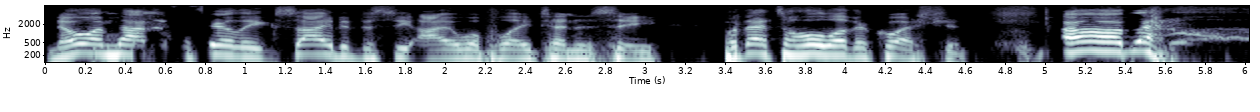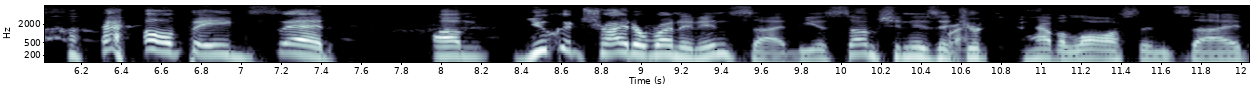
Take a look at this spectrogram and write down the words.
No, I'm not necessarily excited to see Iowa play Tennessee, but that's a whole other question. Um, that all being said, um, you could try to run it inside. The assumption is that right. you're going to have a loss inside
